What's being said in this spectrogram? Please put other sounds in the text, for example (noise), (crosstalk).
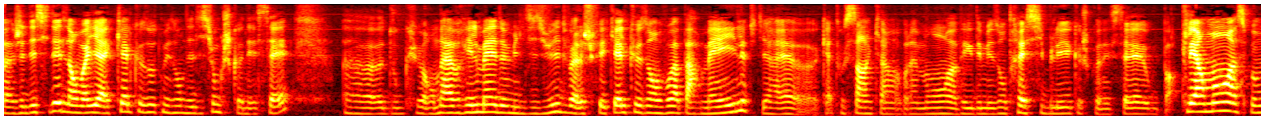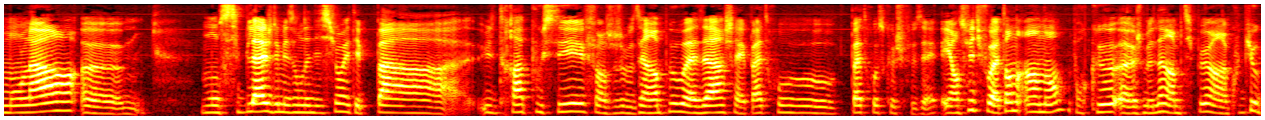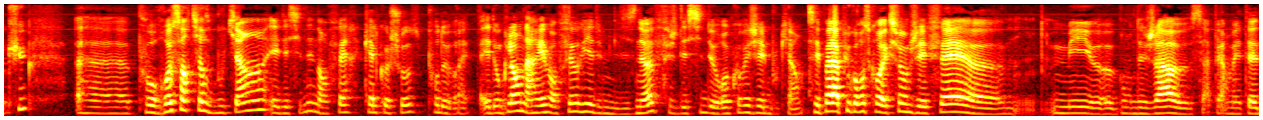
j'ai décidé de l'envoyer à quelques autres maisons d'édition que je connaissais. Euh, donc en avril-mai 2018, voilà, je fais quelques envois par mail, je dirais 4 euh, ou 5, hein, vraiment, avec des maisons très ciblées que je connaissais ou pas. Clairement, à ce moment-là, euh, mon ciblage des maisons d'édition était pas ultra poussé, enfin je faisais un peu au hasard, je savais pas trop, pas trop ce que je faisais. Et ensuite, il faut attendre un an pour que je me donne un petit peu un coup de pied au cul euh, pour ressortir ce bouquin et décider d'en faire quelque chose pour de vrai. Et donc là on arrive en février 2019, je décide de recorriger le bouquin. C'est pas la plus grosse correction que j'ai fait, euh, mais euh, bon déjà ça permettait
